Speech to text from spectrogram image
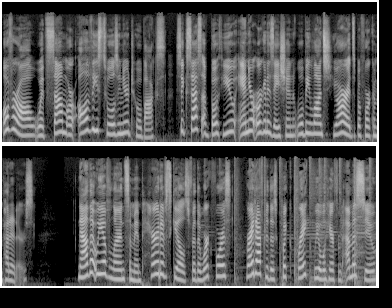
Overall, with some or all of these tools in your toolbox, success of both you and your organization will be launched yards before competitors. Now that we have learned some imperative skills for the workforce, right after this quick break, we will hear from Emma Sue,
